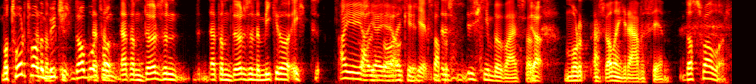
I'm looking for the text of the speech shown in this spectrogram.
Maar het wordt wel dat een hem beetje... dat wordt dat, wel, hem, dat, hem door zijn, dat hem door zijn micro echt... ah, ja, ja, ja, ja, oké, ik snap er, is, het. er is geen bewijs van. Ja. Maar dat is wel een grave scène. Dat is wel waar.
